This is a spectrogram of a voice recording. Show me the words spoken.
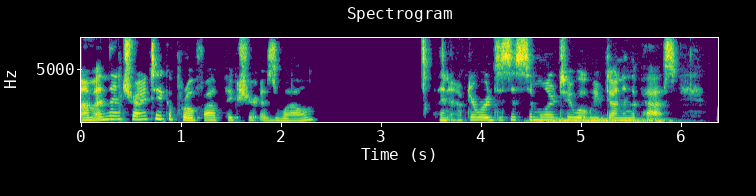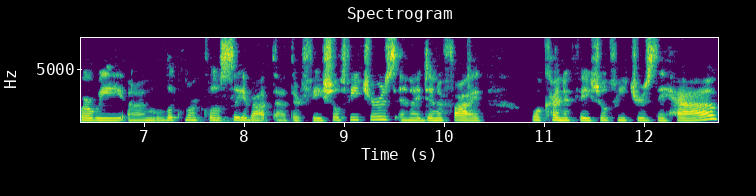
um, and then try and take a profile picture as well. Then afterwards, this is similar to what we've done in the past, where we um, look more closely about that, their facial features and identify what kind of facial features they have.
